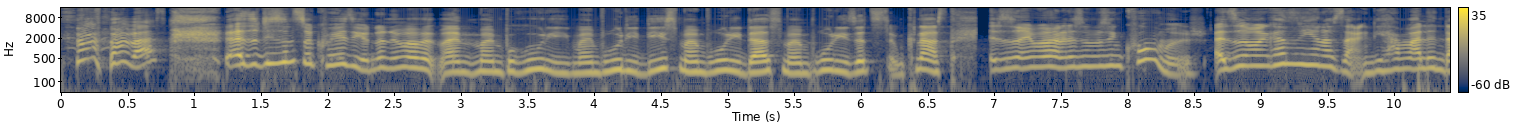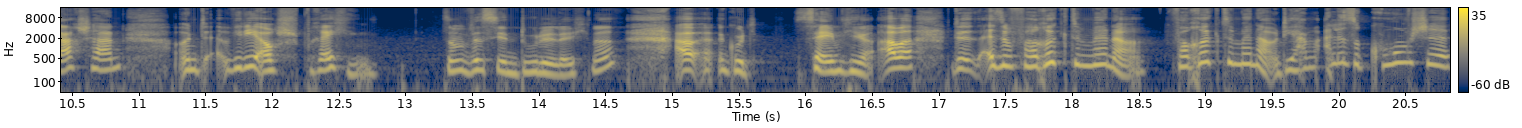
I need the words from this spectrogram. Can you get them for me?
Was? Also die sind so crazy und dann immer mit meinem, meinem Brudi, mein Brudi dies, mein Brudi das, mein Brudi sitzt im Knast. Es ist einfach alles ein bisschen komisch. Also man kann es nicht anders sagen. Die haben alle einen Dachschaden und wie die auch sprechen. So ein bisschen dudelig, ne? Aber gut, same hier. Aber also verrückte Männer. Verrückte Männer. Und die haben alle so komische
